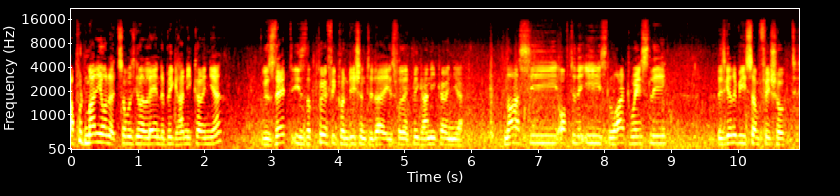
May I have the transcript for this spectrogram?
I put money on it. Someone's going to land a big honeycomb here. Because that is the perfect condition today, is for that big honeycomb here. Nice sea, off to the east, light westerly. There's going to be some fish hooked.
